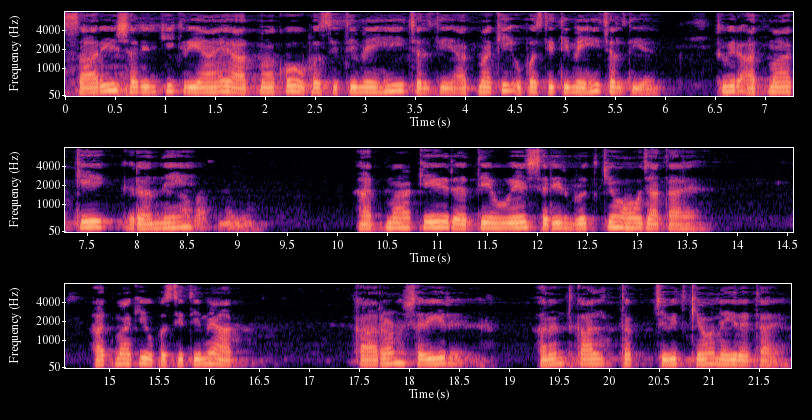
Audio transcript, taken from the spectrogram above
सारी शरीर की क्रियाएँ आत्मा को उपस्थिति में ही चलती है आत्मा की उपस्थिति में ही चलती है। तो फिर आत्मा के रहने आत्मा के रहते हुए शरीर मृत क्यों हो जाता है? आत्मा की उपस्थिति में आत, कारण शरीर अनंत काल तक जीवित क्यों नहीं रहता है?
